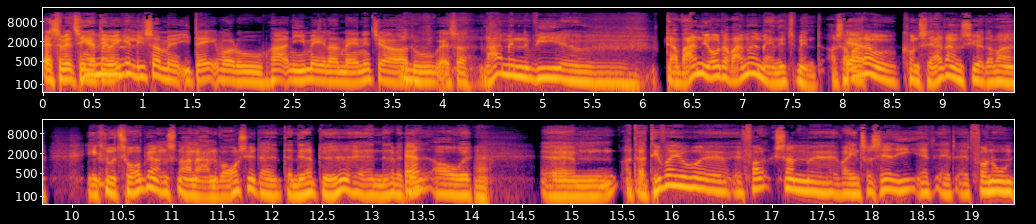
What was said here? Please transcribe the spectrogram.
Altså, jeg tænker, Jamen, det er jo ikke ligesom øh, i dag, hvor du har en e-mail og en manager, og du, altså... Nej, men vi... Øh, der var en, jo, der var noget management. Og så ja. Ja. var der jo koncertarrangører. Der var en Knud Torbjørnsen og en Arne Vorsø, der, der netop døde. øh, Netop er Ja. død. Og, øh, øhm, og der, det var jo øh, folk, som øh, var interesseret i at, at, at få nogle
